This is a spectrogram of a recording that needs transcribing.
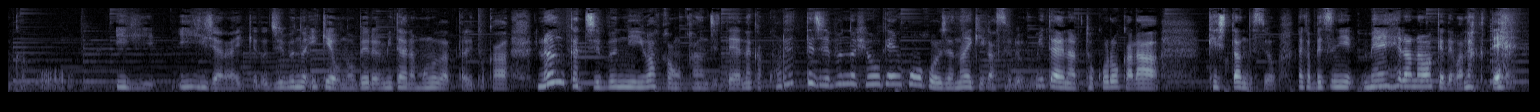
んかこう意義意義じゃないけど自分の意見を述べるみたいなものだったりとかなんか自分に違和感を感じてなんかこれって自分の表現方法じゃない気がするみたいなところから消したんですよ。なんか別にメンヘラなわけではなくて。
